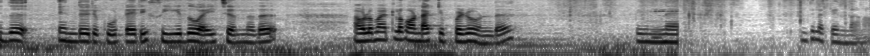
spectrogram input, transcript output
ഇത് എന്റെ ഒരു കൂട്ടുകാരി സീതു അയച്ചെന്നത്. അവളുമായിട്ടുള്ള കോണ്ടാക്റ്റ് ഇപ്പോഴും ഉണ്ട്. പിന്നെ ഇതിലൊക്കെ എന്താണ്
